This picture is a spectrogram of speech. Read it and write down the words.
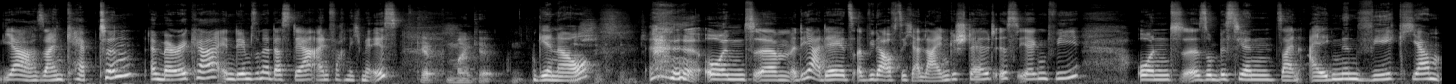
ja, sein Captain America, in dem Sinne, dass der einfach nicht mehr ist. Captain, mein Captain. Genau. Und ähm, ja, der jetzt wieder auf sich allein gestellt ist irgendwie und äh, so ein bisschen seinen eigenen Weg ja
